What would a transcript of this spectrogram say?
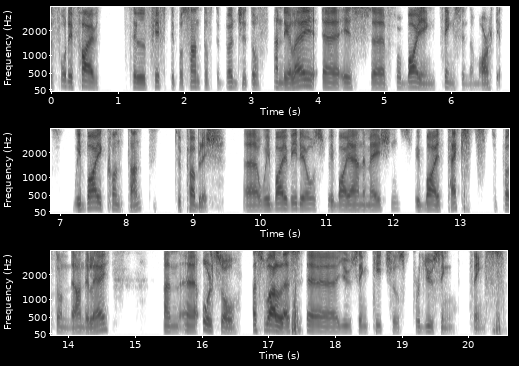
45 till 50% of the budget of NDLA uh, is uh, for buying things in the market. We buy content to publish. Uh, we buy videos, we buy animations, we buy texts to put on the NDLA, and also as well as using teachers producing things.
